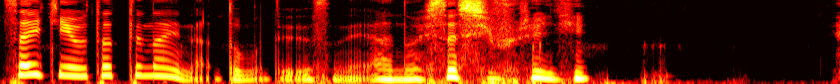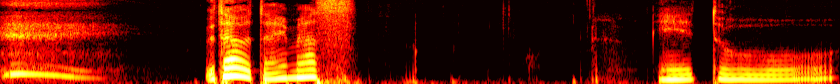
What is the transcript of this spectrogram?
最近歌ってないなと思ってですね、あの、久しぶりに歌を歌います。えっ、ー、と、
